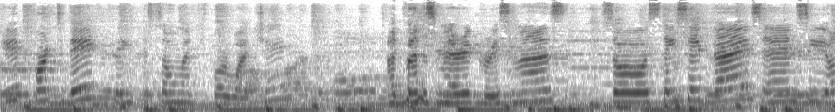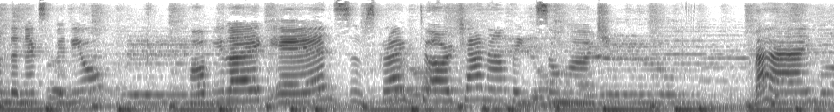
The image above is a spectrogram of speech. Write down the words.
it for today. Thank you so much for watching. Advance Merry Christmas. So stay safe guys and see you on the next video. Hope you like and subscribe to our channel. Thank you so much. Bye!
